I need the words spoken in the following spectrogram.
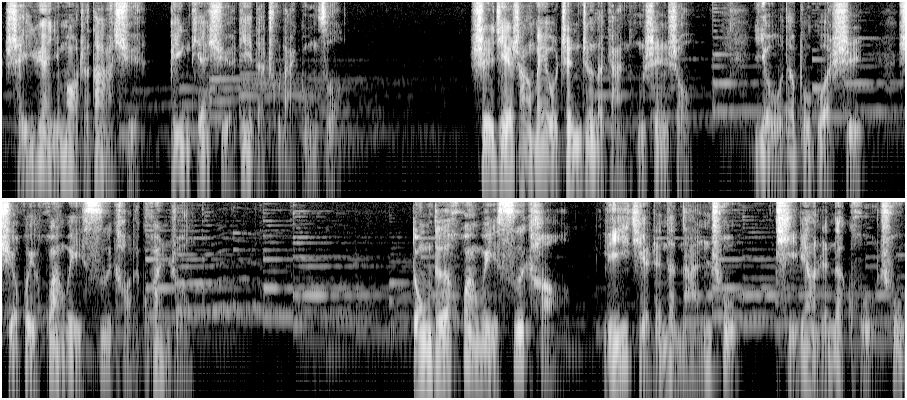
谁愿意冒着大雪、冰天雪地的出来工作？世界上没有真正的感同身受，有的不过是学会换位思考的宽容。懂得换位思考，理解人的难处，体谅人的苦处。”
